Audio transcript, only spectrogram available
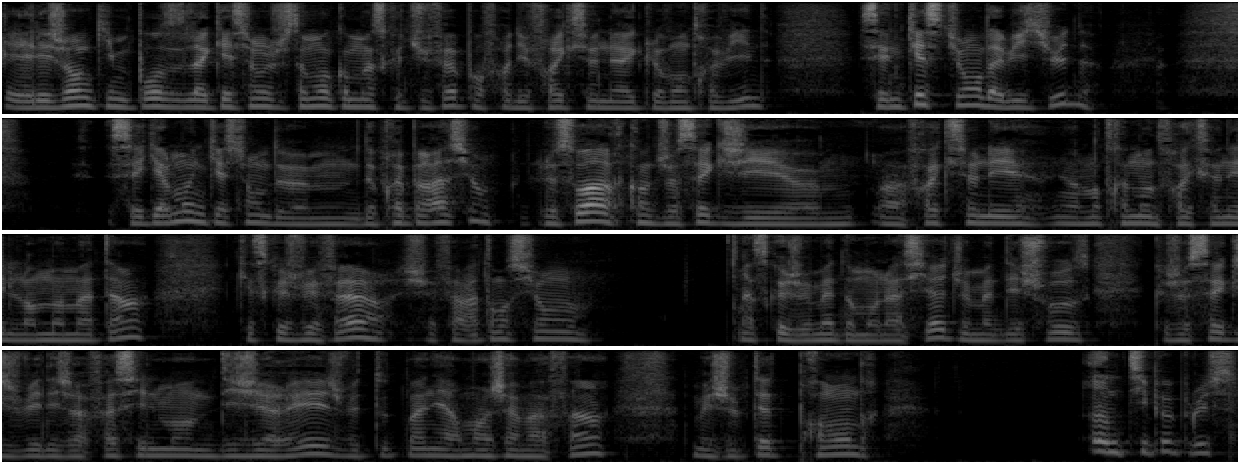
Et les gens qui me posent la question justement comment est-ce que tu fais pour faire du fractionné avec le ventre vide, c'est une question d'habitude. C'est également une question de, préparation. Le soir, quand je sais que j'ai euh, un fractionné, un entraînement de fractionné le lendemain matin, qu'est-ce que je vais faire? Je vais faire attention à ce que je vais mettre dans mon assiette. Je vais mettre des choses que je sais que je vais déjà facilement digérer. Je vais de toute manière manger à ma faim, mais je vais peut-être prendre un petit peu plus.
